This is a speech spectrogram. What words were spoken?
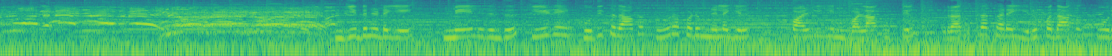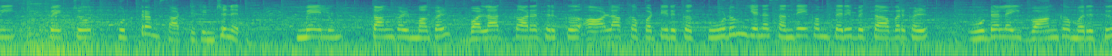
நிர்வாகமே நிர்வாகமே இதனிடையே மேலிருந்து கீழே குதித்ததாக கூறப்படும் நிலையில் பள்ளியின் வளாகத்தில் இரத்த கரை இருப்பதாக கூறி பெற்றோர் குற்றம் சாட்டுகின்றனர். மேலும் தங்கள் மகள் பலாத்காரத்திற்கு ஆளாக்கப்பட்டிருக்க கூடும் என சந்தேகம் தெரிவித்த அவர்கள் உடலை வாங்க மறுத்து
